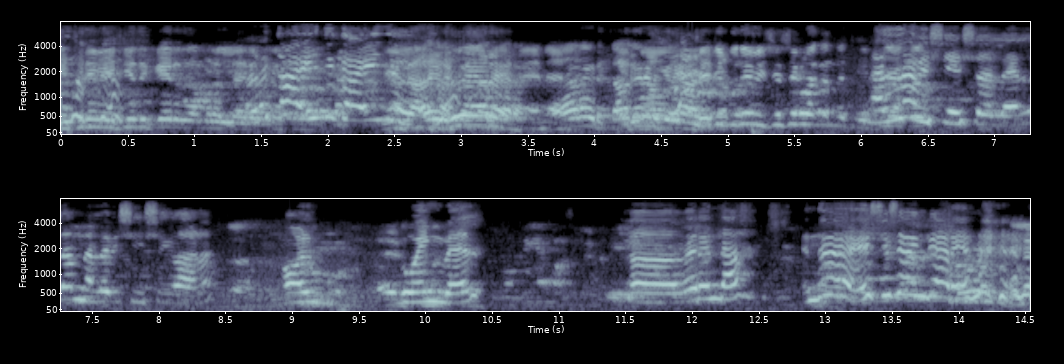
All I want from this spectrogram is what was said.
ചേച്ചിനെ വെയിറ്റ് ചെയ്ത് കഴിഞ്ഞു ചേച്ചി പുതിയ വിശേഷങ്ങളൊക്കെ എന്താ ചേച്ചി? നല്ല വിശേഷമല്ല? എല്ലാം നല്ല വിശേഷങ്ങളാണ്. ഓൾ ഗോയിങ് വെൽ വേറെന്താ? എന്താ വിശേഷം എനിക്ക് അറിയുന്നത് അല്ല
